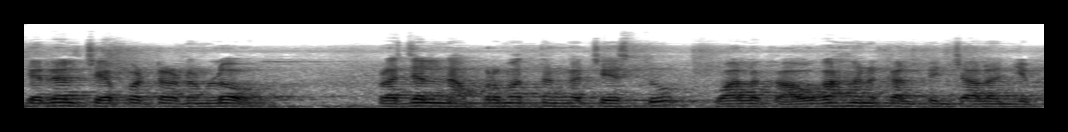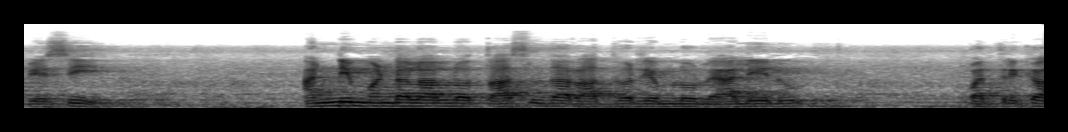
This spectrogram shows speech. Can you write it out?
చర్యలు చేపట్టడంలో ప్రజల్ని అప్రమత్తంగా చేస్తూ వాళ్ళకు అవగాహన కల్పించాలని చెప్పేసి అన్ని మండలాల్లో తహసీల్దార్ ఆధ్వర్యంలో ర్యాలీలు పత్రికా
